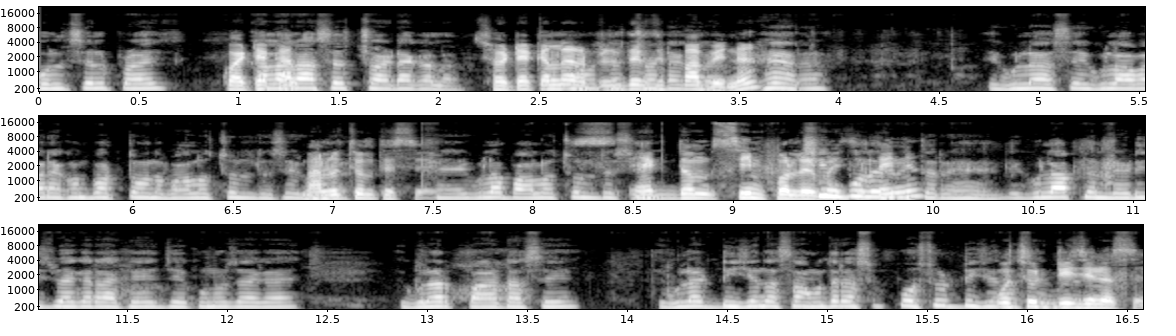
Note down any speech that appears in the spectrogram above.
হোলসেল প্রাইস কয়টা কালার আছে ছয়টা কালার 6টা কালার আপনাদের কাছে পাবে না? হ্যাঁ এগুলো আছে এগুলো আবার এখন বর্তমানে ভালো চলতেছে ভালো চলতেছে। হ্যাঁ, এগুলো ভালো চলতেছে। একদম সিম্পলের মধ্যে তাই না? হ্যাঁ। এগুলো আপনার লেডিস ব্যাগে রাখে যে কোনো জায়গায় এগুলার পার্ট আছে। এগুলার ডিজাইন আছে আমাদের আছে প্রচুর ডিজাইন প্রচুর ডিজাইন আছে।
